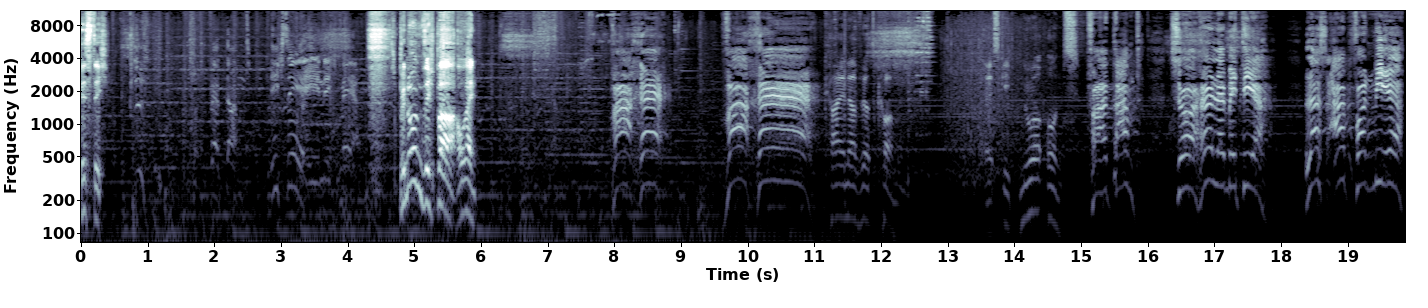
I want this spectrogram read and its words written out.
Piss dich. Ich bin unsichtbar. Hau rein. Wache! Wache! Keiner wird kommen. Es gibt nur uns. Verdammt! Zur Hölle mit dir! Lass ab von mir!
